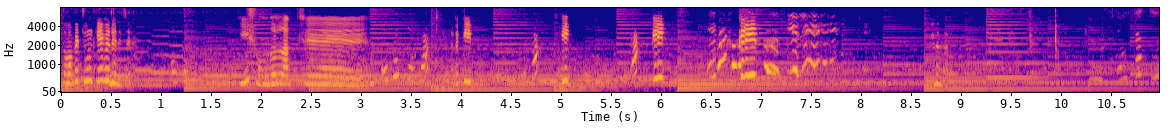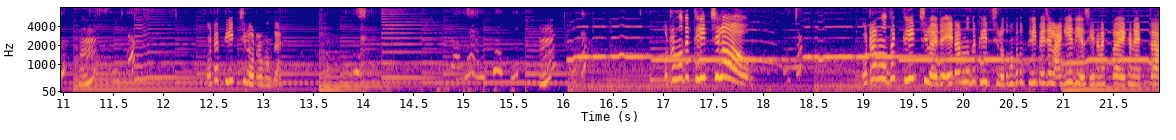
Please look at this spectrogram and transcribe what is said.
তোমাকে চুল কে বেঁধে দিচ্ছে কি সুন্দর লাগছে। এটা কি? ওটা ক্লিপ ছিল ওটার মধ্যে। ওটার মধ্যে ক্লিপ ছিল? ওটার মধ্যে ক্লিপ ছিল এটা এটার মধ্যে ক্লিপ ছিল। তোমাকে তো ক্লিপ যে লাগিয়ে দিয়েছি এখানে একটা এখানে একটা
